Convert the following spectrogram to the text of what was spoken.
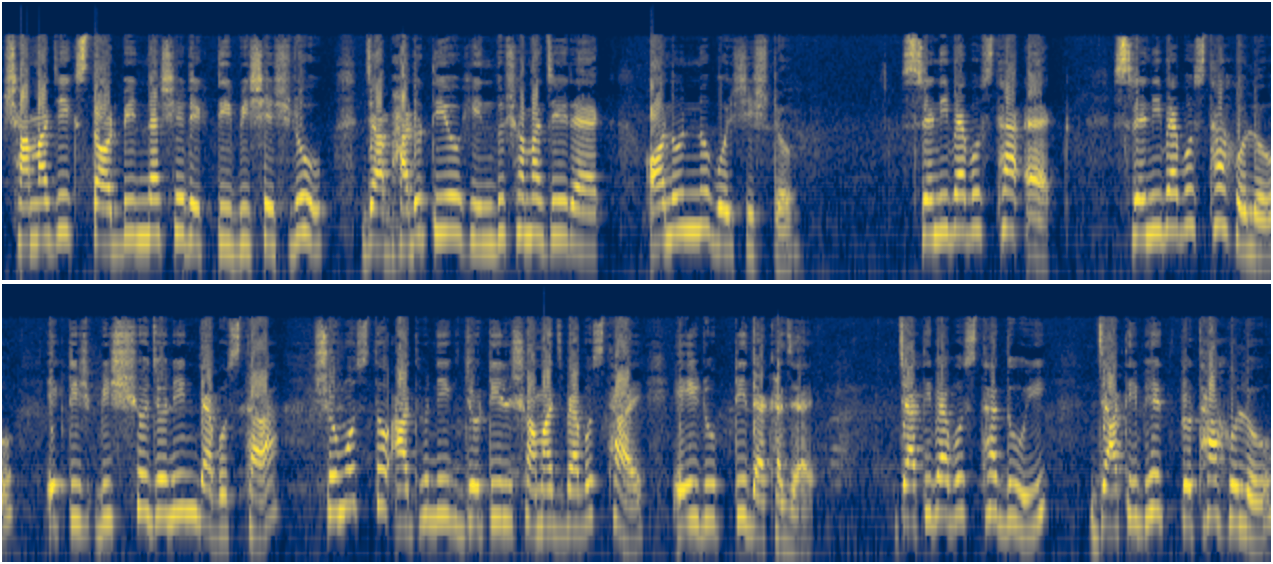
সামাজিক স্তরবিন্যাসের একটি বিশেষ রূপ যা ভারতীয় হিন্দু সমাজের এক অনন্য বৈশিষ্ট্য। শ্রেণি ব্যবস্থা এক। শ্রেণি ব্যবস্থা হল একটি বিশ্বজনীন ব্যবস্থা। সমস্ত আধুনিক জটিল সমাজ ব্যবস্থায় এই রূপটি দেখা যায়। জাতি ব্যবস্থা দুই জাতিভেদ প্রথা হল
